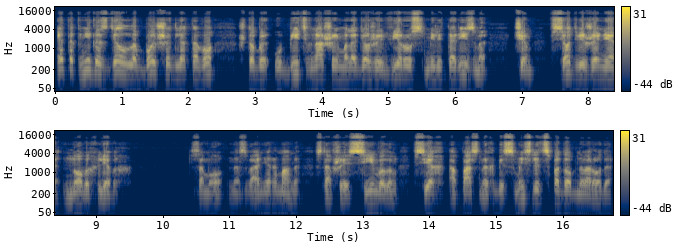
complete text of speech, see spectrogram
Эта книга сделала больше для того, чтобы убить в нашей молодежи вирус милитаризма, чем все движение новых левых. Само название романа, ставшее символом всех опасных бессмыслиц подобного рода,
